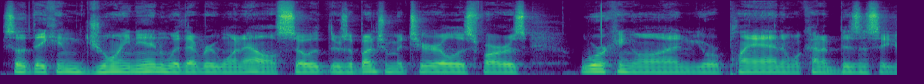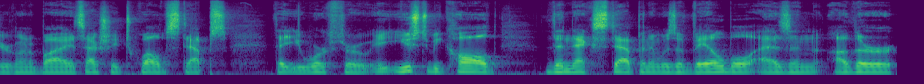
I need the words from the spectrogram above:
so that they can join in with everyone else. So there's a bunch of material as far as working on your plan and what kind of business that you're going to buy. It's actually 12 steps that you work through. It used to be called the next step and it was available as an other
